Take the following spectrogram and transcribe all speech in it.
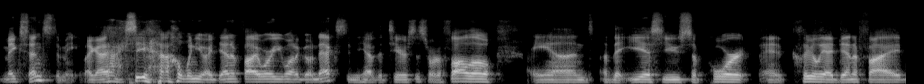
makes sense to me. Like I, I, see how when you identify where you want to go next and you have the tiers to sort of follow and the ESU support and clearly identified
